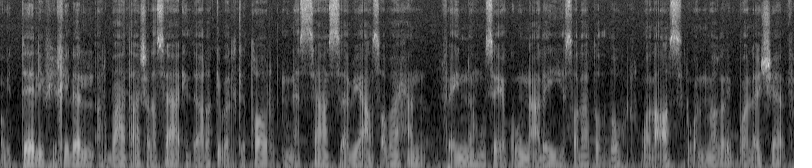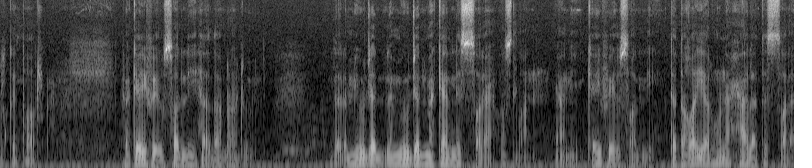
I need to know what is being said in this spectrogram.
وبالتالي في خلال الأربعة عشر ساعة إذا ركب القطار من الساعة السابعة صباحا فإنه سيكون عليه صلاة الظهر والعصر والمغرب والعشاء في القطار. فكيف يصلي هذا الرجل؟ إذا لم يوجد لم يوجد مكان للصلاة أصلا. يعني كيف يصلي؟ تتغير هنا حالة الصلاة.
